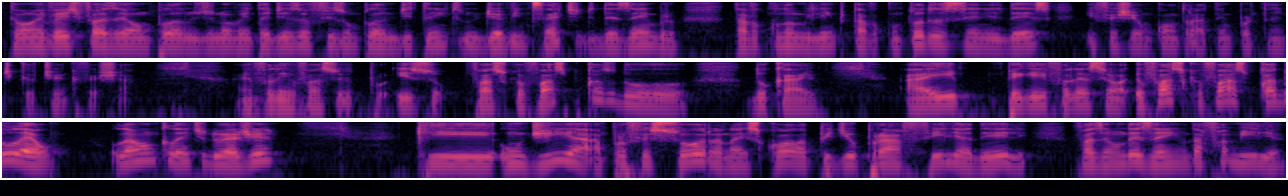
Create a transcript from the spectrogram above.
Então, ao invés de fazer um plano de 90 dias, eu fiz um plano de 30 no dia 27 de dezembro. Tava com o nome limpo, tava com todas as CNDs e fechei um contrato importante que eu tinha que fechar. Aí eu falei, eu faço isso, faço o que eu faço por causa do, do Caio. Aí peguei e falei assim, ó, eu faço o que eu faço por causa do Léo. O Léo é um cliente do EAG que um dia a professora na escola pediu para a filha dele fazer um desenho da família.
